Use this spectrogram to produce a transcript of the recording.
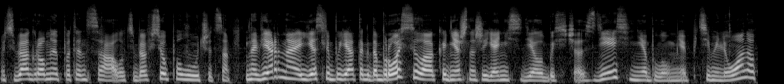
у тебя огромный потенциал, у тебя все получится. Наверное, если бы я тогда бросила, конечно же, я не сидела бы сейчас здесь, не было у меня 5 миллионов,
